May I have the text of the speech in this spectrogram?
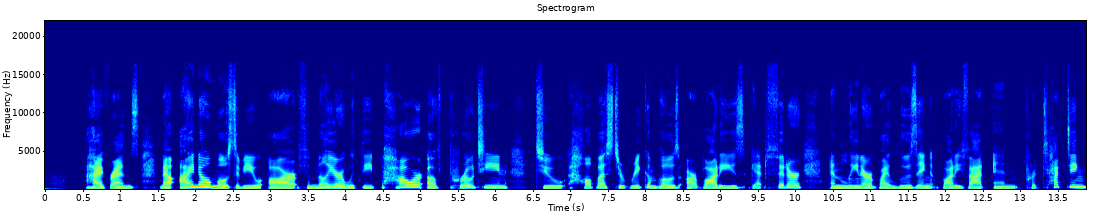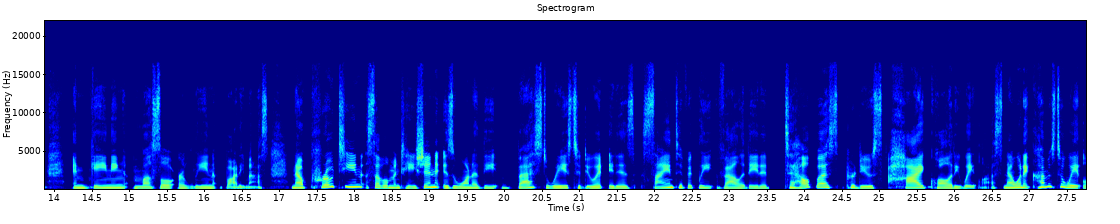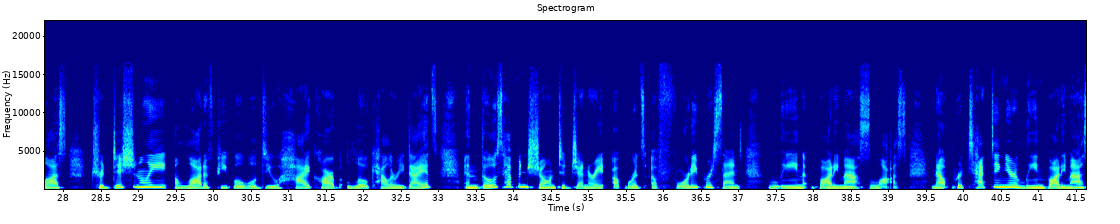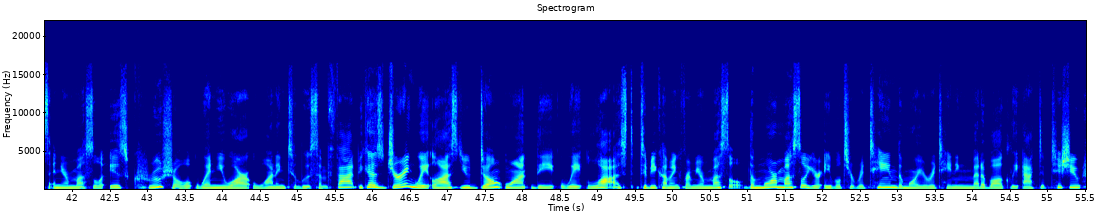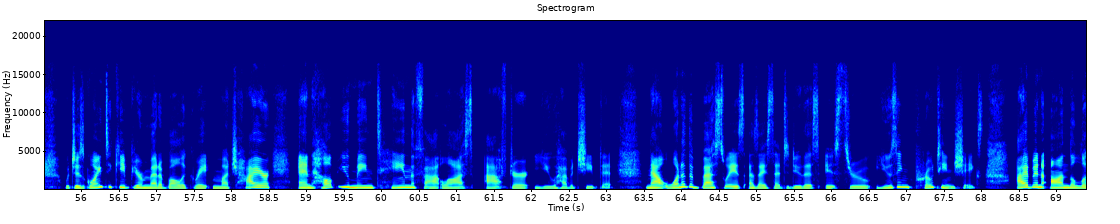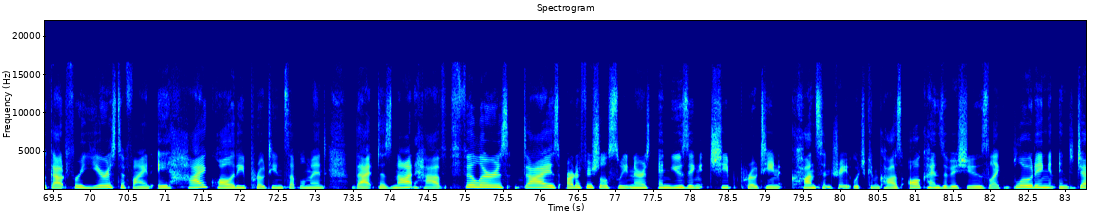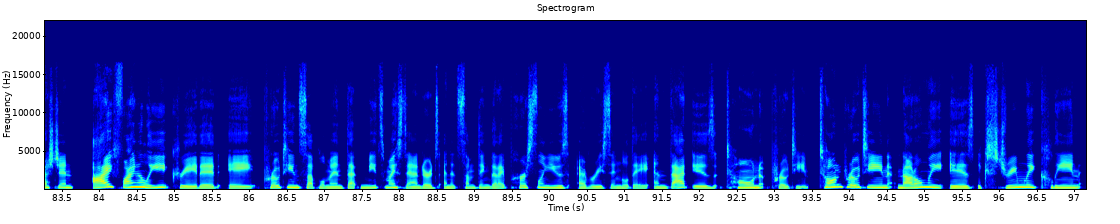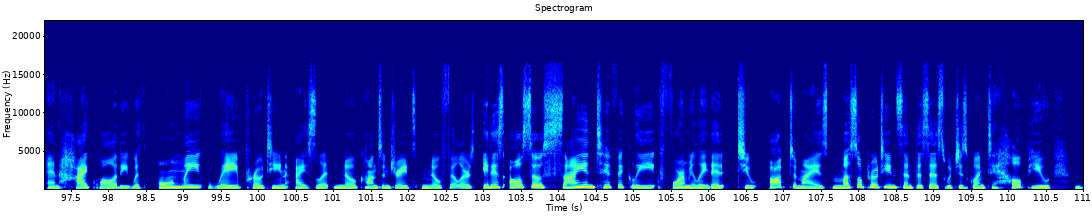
Hi, friends. Now, I know most of you are familiar with the power of protein to help us to recompose our bodies, get fitter and leaner by losing body fat and protecting and gaining muscle or lean body mass. Now, protein supplementation is one of the best ways to do it. It is scientifically validated to help us produce high quality weight loss. Now, when it comes to weight loss, traditionally, a lot of people will do high carb, low calorie diets, and those have been shown to generate upwards of 40% lean body mass loss. Now, protecting your lean body mass and your muscle is crucial when you are wanting to lose some fat because during weight loss, you don't want the weight lost to be coming from your muscle. The more muscle you're able to retain, the more you're retaining metabolically active tissue, which is going to keep your metabolic rate much higher and help you maintain the fat loss after you have achieved it. Now, one of the best ways, as I said, to do this is through using protein shakes. I've been on the lookout for years to find a high quality protein supplement that does not have fillers, dyes, artificial sweeteners, and using cheap protein concentrate, which can cause all kinds of issues like bloating and indigestion. I finally created a protein supplement that meets my standards and it's something that I personally use every single day, and that is Tone Protein. Tone Protein not only is extremely clean and high quality with only whey protein isolate, no concentrates, no fillers. It is also scientifically formulated to optimize muscle protein synthesis, which is going to help you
